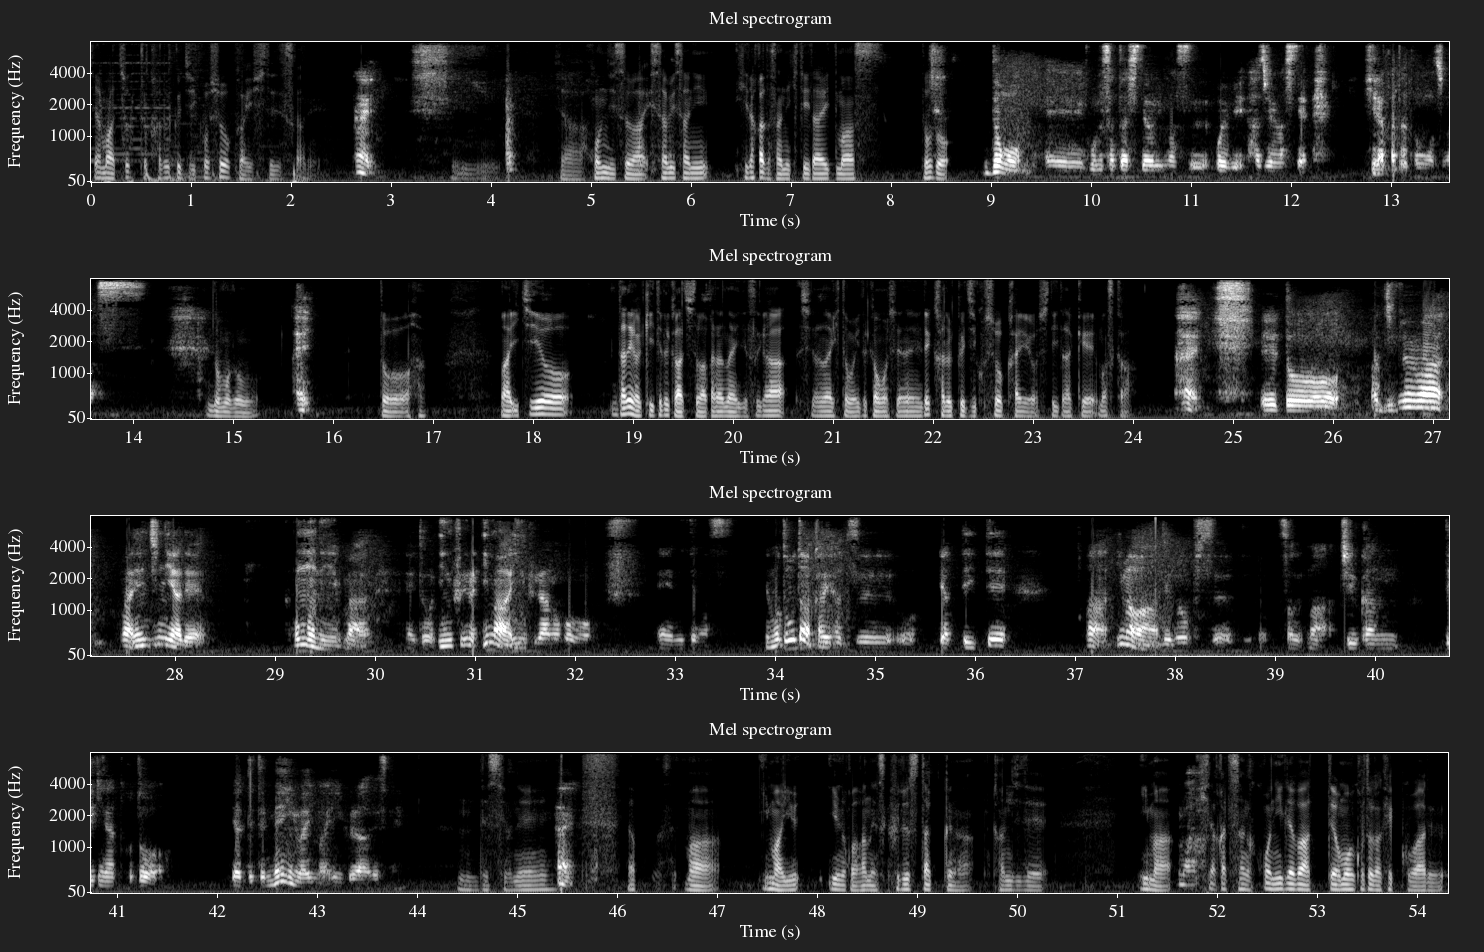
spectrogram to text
じゃあまあちょっと軽く自己紹介してですかね。はい。うんじゃあ本日は久々に平方さんに来ていただいてます。どうぞ。どうも、えー、ご無沙汰しております。および、はじめまして。平方と申します。どうもどうも。はい。と、まあ一応、誰が聞いてるかはちょっとわからないですが、知らない人もいるかもしれないので、軽く自己紹介をしていただけますか。はい。えっ、と、まあ、自分は、まあ、エンジニアで、主に、まあ、えっ、と、インフラ、今はインフラの方を、えー見てます。で、もともとは開発をやっていて、まあ、今は DevOps っていうか、そう、まあ、中間的なことをやってて、メインは今インフラですね。うんですよね。はい。やっぱまあ、今言う言うのかわかんないですけど、フルスタックな感じで、今、まあ平方さんがここにいればって思うことが結構ある。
